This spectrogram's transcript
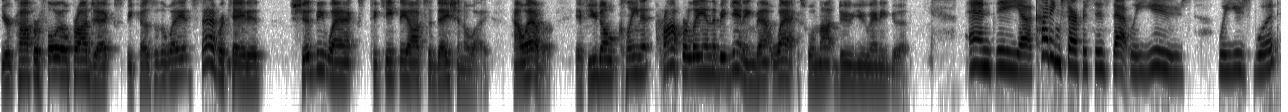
your copper foil projects, because of the way it's fabricated, should be waxed to keep the oxidation away. However, if you don't clean it properly in the beginning, that wax will not do you any good. And the uh, cutting surfaces that we use, we use wood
